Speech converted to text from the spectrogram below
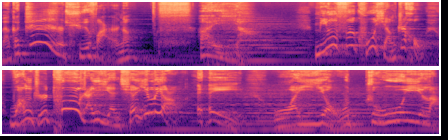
么个智取法呢？哎呀！冥思苦想之后，王直突然眼前一亮，嘿嘿，我有主意了。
